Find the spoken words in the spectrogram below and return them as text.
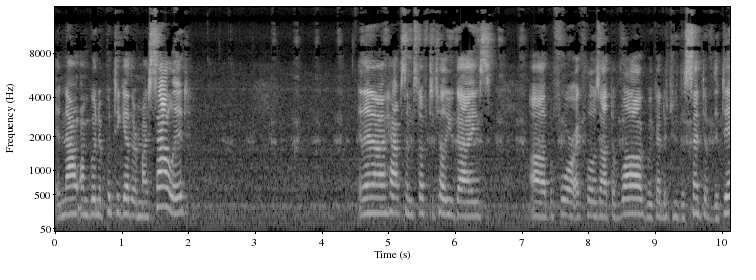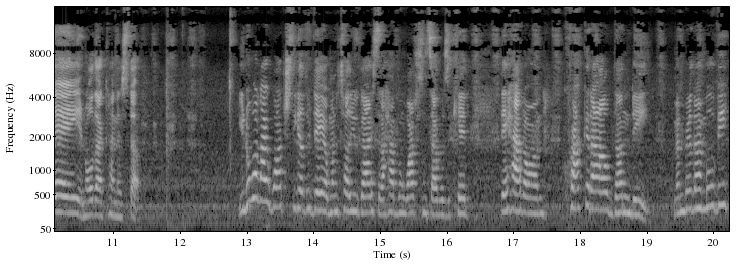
and now I'm going to put together my salad and then I have some stuff to tell you guys uh, before I close out the vlog. We got to do the scent of the day and all that kind of stuff. You know what I watched the other day? I want to tell you guys that I haven't watched since I was a kid. They had on Crocodile Dundee. Remember that movie?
